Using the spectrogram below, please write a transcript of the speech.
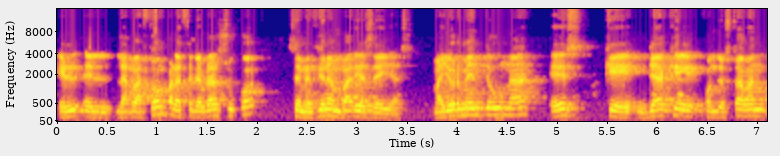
la razón para celebrar Sukkot se mencionan varias de ellas. Mayormente una es que ya que cuando estaban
